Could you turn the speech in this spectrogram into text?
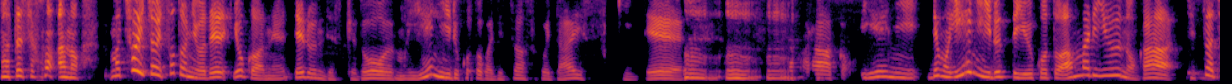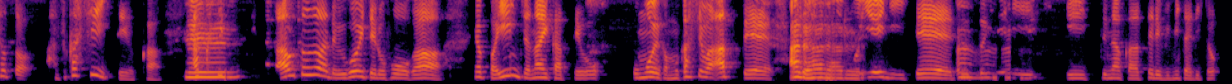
私ほんあの、まあ、ちょいちょい外にはでよくはね、出るんですけど、もう家にいることが実はすごい大好きで、うんうんうんだ。から、家に、でも家にいるっていうことをあんまり言うのが、実はちょっと恥ずかしいっていうか、へアクティブえ。アウトドアで動いてる方が、やっぱいいんじゃないかっていう思いが昔はあって、あるあるある。家にいて、ずっと家に行って、なんかテレビ見たりと、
